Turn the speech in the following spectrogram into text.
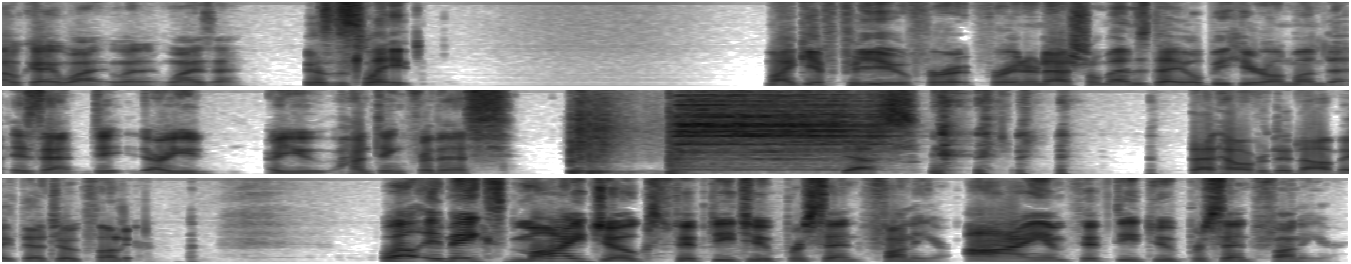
Okay, why why, is that? because it's late. My gift for you for for International Men's Day will be here on Monday. Is that are you are you hunting for this? Yes. that, however, did not make that joke funnier. Well, it makes my jokes 52% funnier. I am 52% funnier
